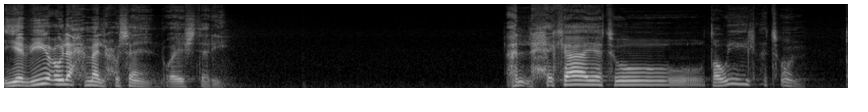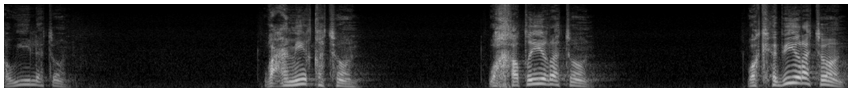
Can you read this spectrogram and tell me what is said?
يبيع لحم الحسين ويشتريه. الحكاية طويلة طويلة وعميقة وخطيرة وكبيرة.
